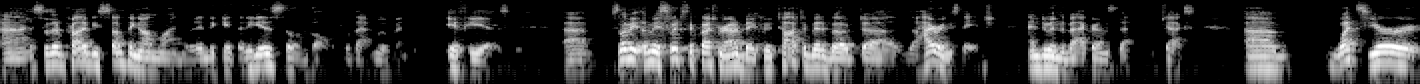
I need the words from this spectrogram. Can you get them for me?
uh, so there'd probably be something online that would indicate that he is still involved with that movement, if he is. Uh, so let me let me switch the question around a bit. We've talked a bit about uh, the hiring stage and doing the background step checks. Um, what's your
